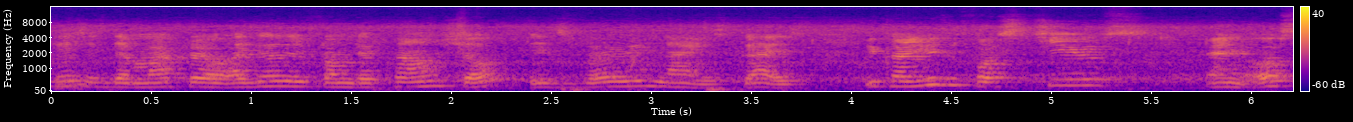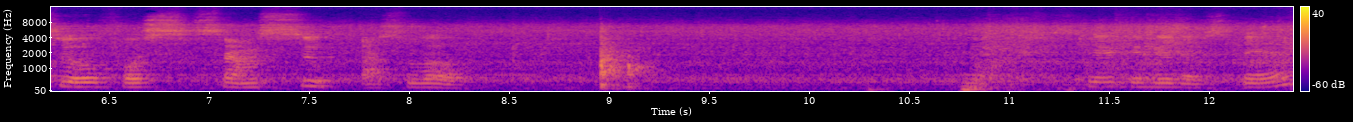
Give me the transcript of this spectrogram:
this is the mackerel. I got it from the pound shop. It's very nice, guys. You can use it for stews and also for some soup as well. Still give it a stir.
